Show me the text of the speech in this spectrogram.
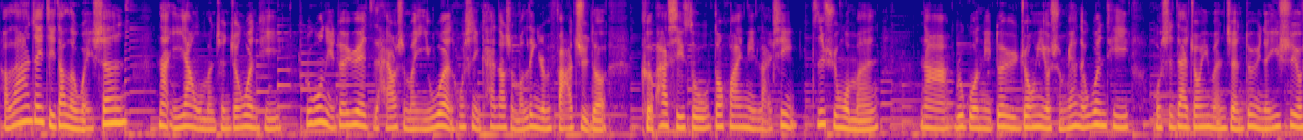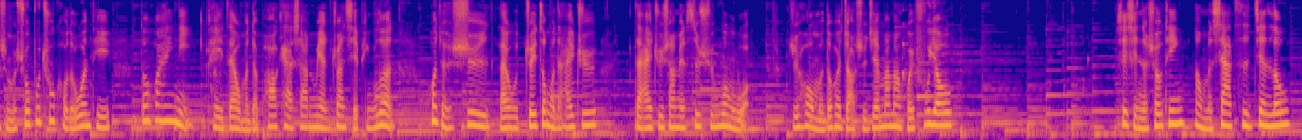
好啦，这一集到了尾声，那一样我们成真问题，如果你对月子还有什么疑问，或是你看到什么令人发指的可怕习俗，都欢迎你来信咨询我们。那如果你对于中医有什么样的问题，或是在中医门诊对你的医师有什么说不出口的问题，都欢迎你可以在我们的 podcast 上面撰写评论，或者是来我追踪我的 IG，在 IG 上面私讯问我，之后我们都会找时间慢慢回复哟。谢谢你的收听，那我们下次见喽。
